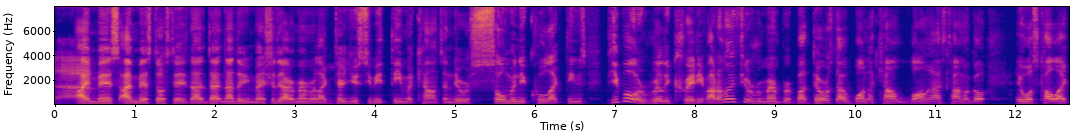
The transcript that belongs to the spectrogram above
Uh, I miss I miss those days. Now that now that you mentioned it, I remember like there used to be theme accounts and there were so many cool like themes. People are really creative. I don't know if you remember, but there was that one account long ass time ago. It was called like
